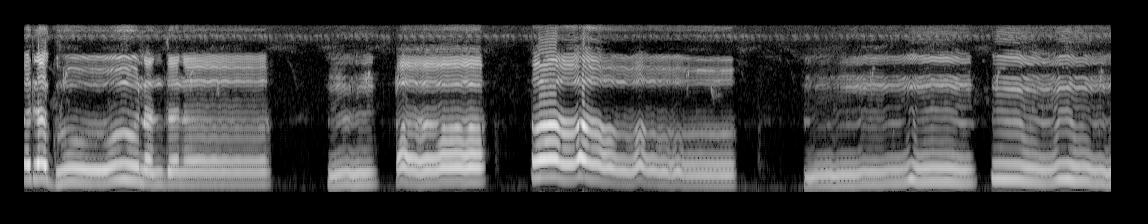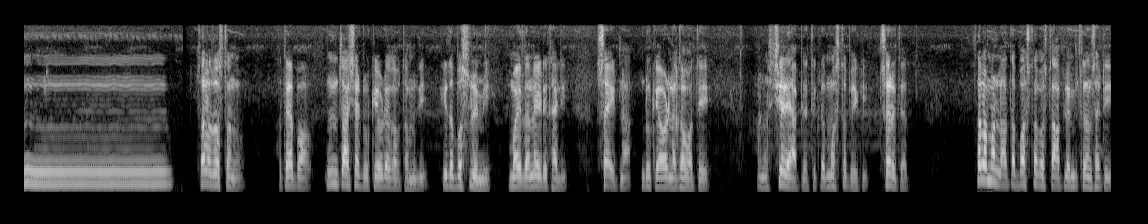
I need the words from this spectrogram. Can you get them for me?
रघुनंदन. हम्म, आ, आ, चला दोस्तांनो आता पहा उंच अशा डोक्या गवतामध्ये. इथं बसलो मी मैदाना इकडे खाली. साईडना डोक्यावडला गवत आहे. आणि शेळ्या आपल्या तिकडं मस्तपैकी चरत्यात. चला म्हणलं आता बसता बसता आपल्या मित्रांसाठी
